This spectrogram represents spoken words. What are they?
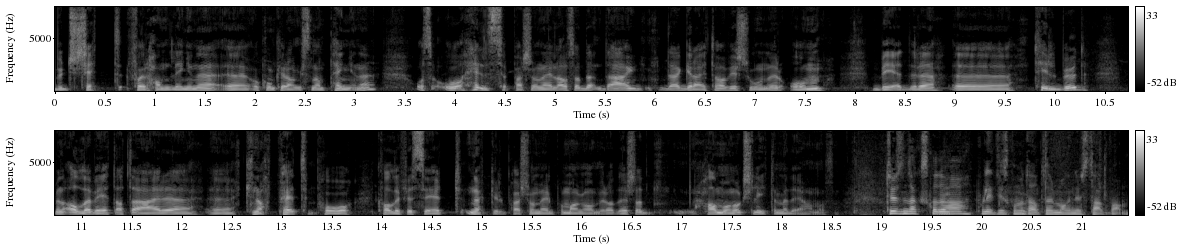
budsjettforhandlingene eh, og konkurransen om pengene. Også, og helsepersonell. Altså det, det, er, det, er, greit å ha visjoner om bedre eh, tilbud, men alle vet at det er eh, knapphet på kvalifisert nøkkelpersonell på mange områder. Så han må nok slite med det, han også. Tusen takk skal du ha, politisk kommentator Magnus Takvam.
